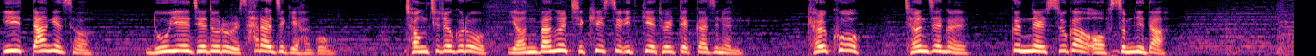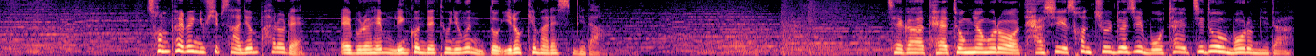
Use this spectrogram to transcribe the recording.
이 땅에서 노예 제도를 사라지게 하고 정치적으로 연방을 지킬 수 있게 될 때까지는 결코 전쟁을 끝낼 수가 없습니다. 1864년 8월에 에브라햄 링컨 대통령은 또 이렇게 말했습니다. 제가 대통령으로 다시 선출되지 못할지도 모릅니다.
